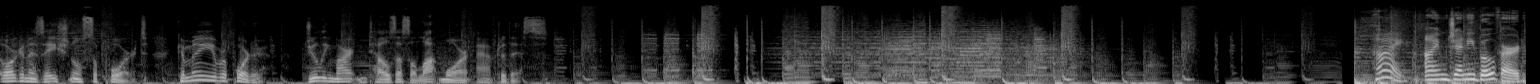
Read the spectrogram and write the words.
organizational support. Community reporter Julie Martin tells us a lot more after this. Hi, I'm Jenny Bovard.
